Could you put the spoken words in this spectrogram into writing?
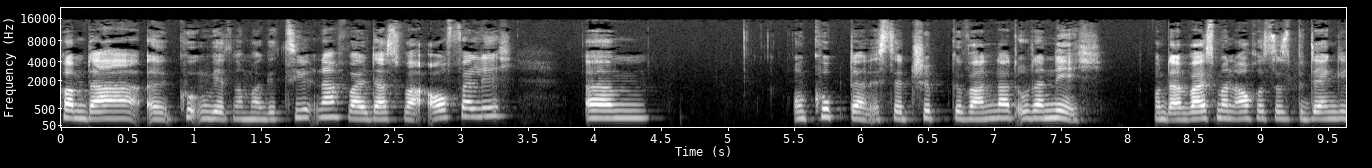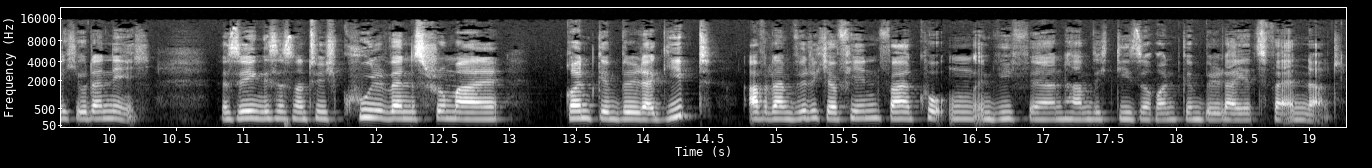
komm, da äh, gucken wir jetzt nochmal gezielt nach, weil das war auffällig. Ähm, und guckt dann, ist der Chip gewandert oder nicht. Und dann weiß man auch, ist das bedenklich oder nicht. Deswegen ist es natürlich cool, wenn es schon mal Röntgenbilder gibt. Aber dann würde ich auf jeden Fall gucken, inwiefern haben sich diese Röntgenbilder jetzt verändert.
